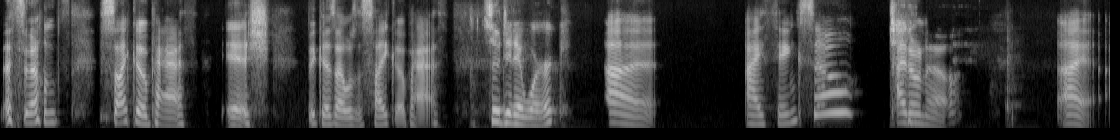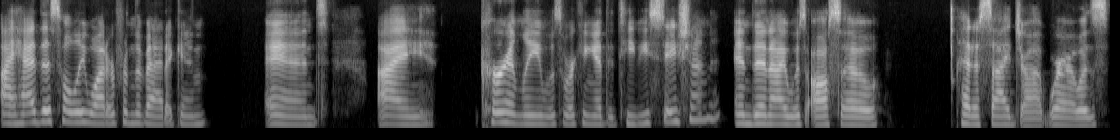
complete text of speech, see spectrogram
that sounds psychopath ish because I was a psychopath. So did it work? Uh I think so. I don't know. I I had this holy water from the Vatican and I currently was working at the TV station and then I was also had a side job where I was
